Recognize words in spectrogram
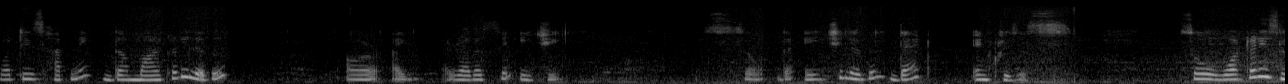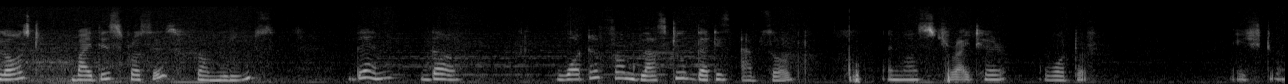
what is happening? The mercury level or I rather say Ag so the Ag level that increases. So water is lost by this process from leaves. Then the water from glass tube that is absorbed. I must write here water H2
